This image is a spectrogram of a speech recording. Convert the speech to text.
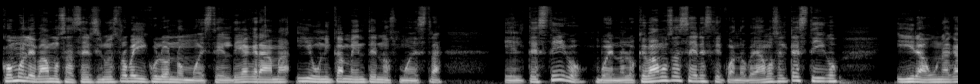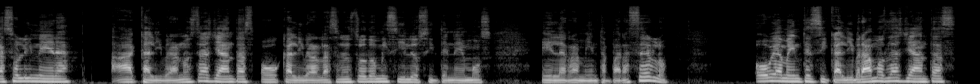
¿cómo le vamos a hacer si nuestro vehículo no muestra el diagrama y únicamente nos muestra el testigo? Bueno, lo que vamos a hacer es que cuando veamos el testigo, ir a una gasolinera a calibrar nuestras llantas o calibrarlas en nuestro domicilio si tenemos eh, la herramienta para hacerlo. Obviamente si calibramos las llantas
